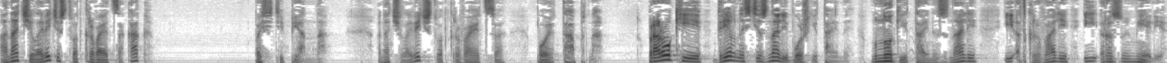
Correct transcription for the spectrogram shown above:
она человечеству открывается как? Постепенно. Она человечеству открывается поэтапно. Пророки древности знали Божьи тайны. Многие тайны знали и открывали и разумели.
